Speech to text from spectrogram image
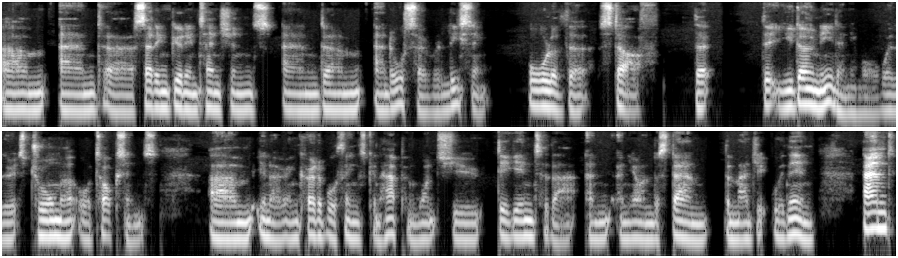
um, and uh, setting good intentions and um, and also releasing all of the stuff that that you don't need anymore whether it's trauma or toxins. Um, you know incredible things can happen once you dig into that and and you understand the magic within. And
